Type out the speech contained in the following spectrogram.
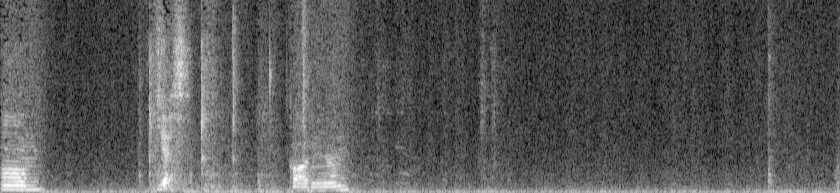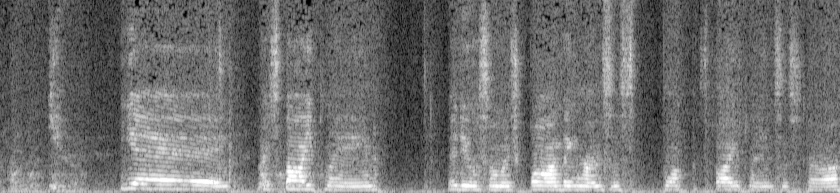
Um. Yes. Him. Yay! My spy plane. I do so much bombing runs and spy planes and stuff.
